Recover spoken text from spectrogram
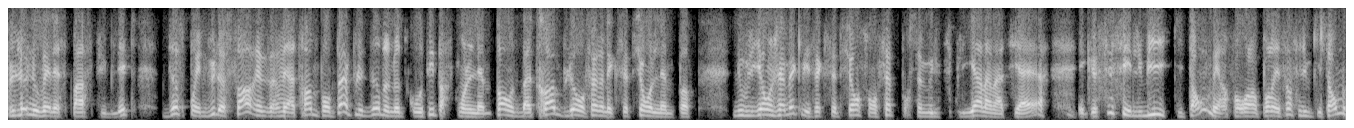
le nouvel espace public. De ce point de vue, le sort réservé à Trump, on peut applaudir de notre côté parce qu'on ne l'aime pas. On dit, bah, Trump, lui, on faire une exception, on ne l'aime pas. N'oublions jamais que les exceptions sont faites pour se multiplier en la matière et que si c'est lui qui tombe, et pour, l'instant, c'est lui qui tombe,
